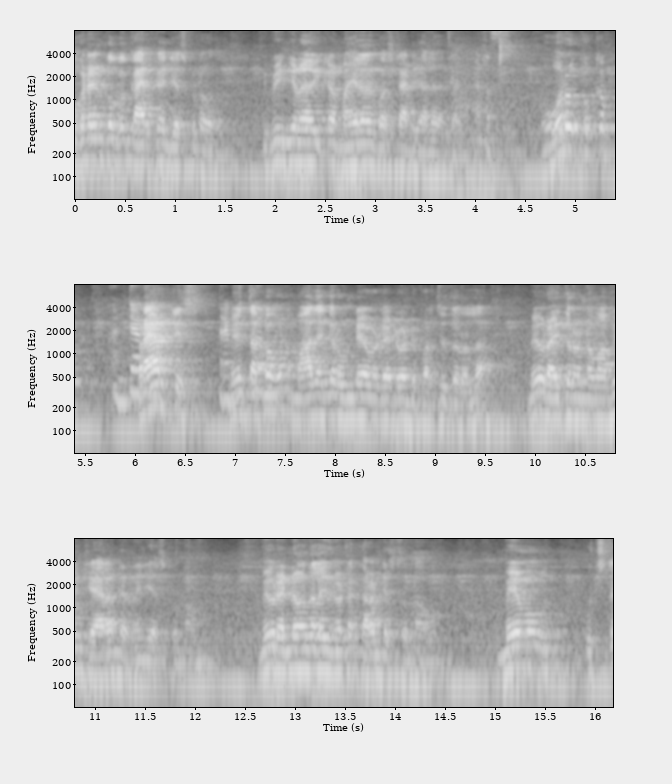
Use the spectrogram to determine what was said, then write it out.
ఒకడానికి ఒక కార్యక్రమం చేసుకుంటూ ఇప్పుడు ఇక్కడ ఇక్కడ మహిళలకు బస్ స్టార్ట్ కాలేదు అట్లా ఎవరు ఒక్కొక్క ప్రయారిటీస్ మేము తప్పకుండా మా దగ్గర ఉండేటువంటి పరిస్థితుల వల్ల మేము రైతు రుణమాఫీ చేయాలని నిర్ణయం చేసుకున్నాము. మేము రెండు వందల ఐదు యూనిట్ల కరెంట్ ఇస్తున్నాము. మేము ఉచిత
